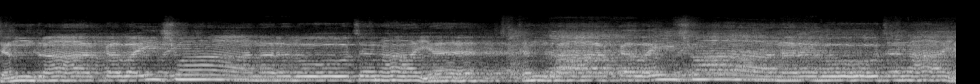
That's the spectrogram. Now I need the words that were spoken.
चन्द्रार्कवैश्वानरलोचनाय। चन्द्रार्कवैश्वानरलोचनाय।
